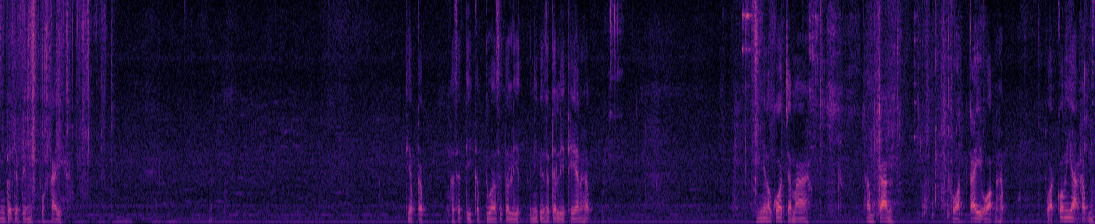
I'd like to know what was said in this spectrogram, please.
นี่ก็จะเป็นตัวไก่ เทียบกับพลาสติกกับตัวสแตนเลสอันนี้เป็นสแตนเลสแท้นะครับทีนี้เราก็จะมาทำการถอดไกออกนะครับ ถอดก็ไม่ยากครับนี่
